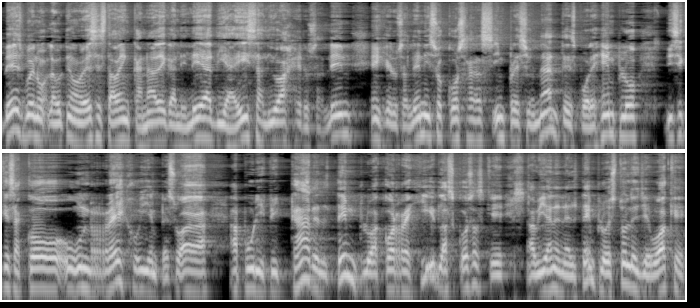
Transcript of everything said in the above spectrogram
vez, bueno, la última vez estaba en Caná de Galilea, de ahí salió a Jerusalén. En Jerusalén hizo cosas impresionantes. Por ejemplo, dice que sacó un rejo y empezó a, a purificar el templo, a corregir las cosas que habían en el templo. Esto le llevó a que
